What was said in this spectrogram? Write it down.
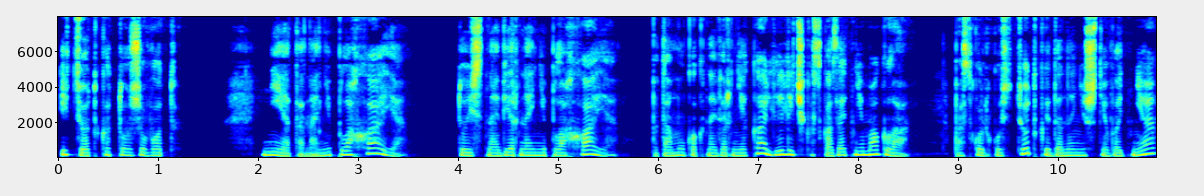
И тетка тоже вот. Нет, она неплохая. То есть, наверное, неплохая, потому как наверняка Лилечка сказать не могла — поскольку с теткой до нынешнего дня,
